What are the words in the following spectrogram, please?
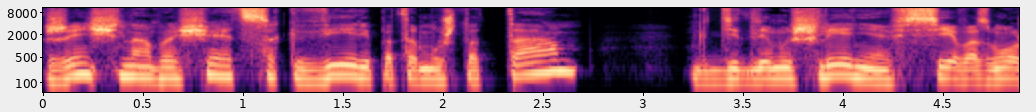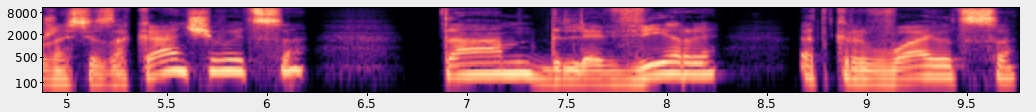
Женщина обращается к вере, потому что там, где для мышления все возможности заканчиваются, там для веры открываются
